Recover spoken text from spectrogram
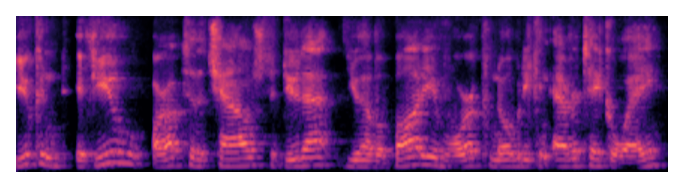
you can if you are up to the challenge to do that you have a body of work nobody can ever take away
